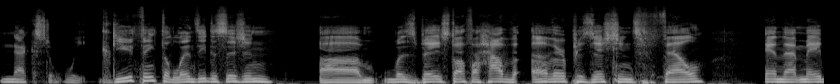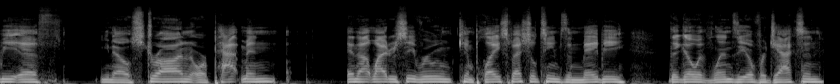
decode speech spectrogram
next week. Do you think the Lindsay decision um, was based off of how the other positions fell, and that maybe if you know Strachan or Patmon in that wide receiver room can play special teams, then maybe they go with Lindsay over Jackson?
